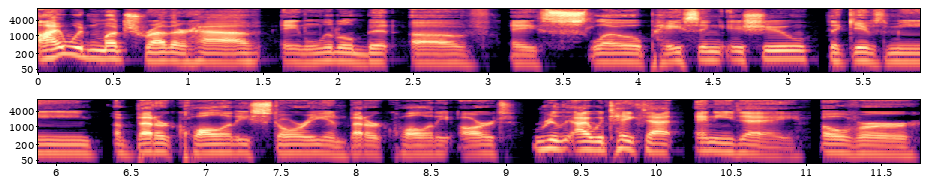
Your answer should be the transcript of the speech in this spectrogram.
I would much rather have a little bit of a slow pacing issue that gives me a better quality story and better quality art. Really, I would take that any day over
